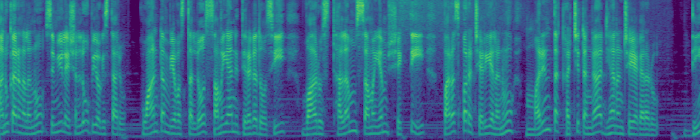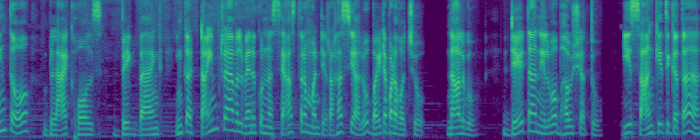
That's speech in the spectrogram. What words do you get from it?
అనుకరణలను సిమ్యులేషన్లు ఉపయోగిస్తారు. క్వాంటం వ్యవస్థల్లో సమయాన్ని తిరగదోసి వారు స్థలం సమయం శక్తి పరస్పర చర్యలను మరింత ఖచ్చితంగా అధ్యయనం చేయగలరు. దీంతో బ్లాక్ హోల్స్ బిగ్ బ్యాంగ్ ఇంకా టైం ట్రావెల్ వెనుకున్న శాస్త్రం వంటి రహస్యాలు బయటపడవచ్చు. నాలుగు డేటా నిల్వ భవిష్యత్తు. ఈ సాంకేతికత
